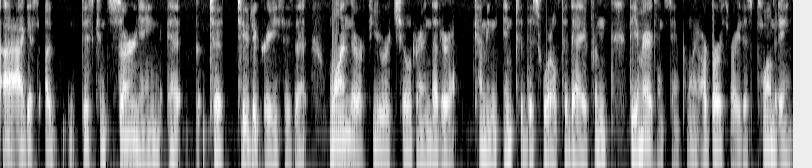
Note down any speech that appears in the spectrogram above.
I guess uh, disconcerting uh, to two degrees is that one, there are fewer children that are coming into this world today. From the American standpoint, our birth rate is plummeting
